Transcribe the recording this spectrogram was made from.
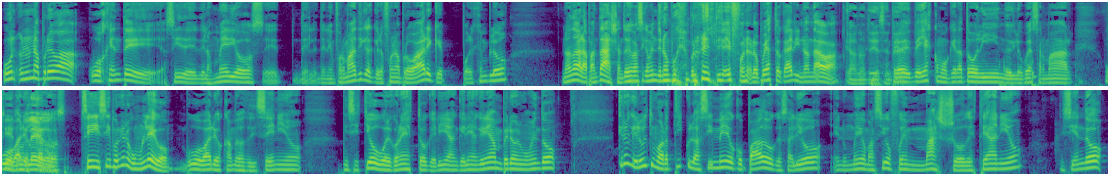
Un- en una prueba hubo gente así de, de los medios eh, de, de la informática que lo fueron a probar y que, por ejemplo, no andaba la pantalla. Entonces, básicamente no podías probar el teléfono, lo podías tocar y no andaba. Claro, no tenía sentido. Pero veías como que era todo lindo y lo podías armar. Hubo varios cambios. Sí, sí, porque era como un Lego. Hubo varios cambios de diseño. Insistió Google con esto, querían, querían, querían, pero en un momento. Creo que el último artículo así medio copado que salió en un medio masivo fue en mayo de este año, diciendo:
